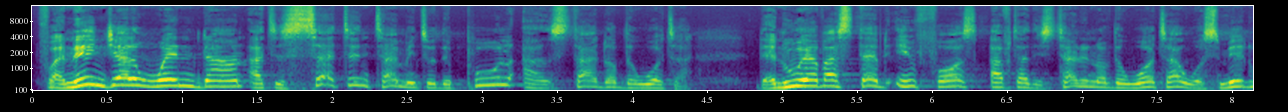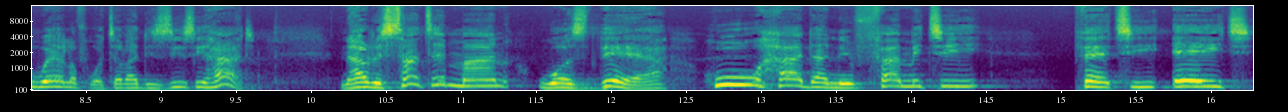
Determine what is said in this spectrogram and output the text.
For an angel went down at a certain time into the pool and stirred up the water. Then whoever stepped in first after the stirring of the water was made well of whatever disease he had. Now, a certain man was there who had an infirmity 38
